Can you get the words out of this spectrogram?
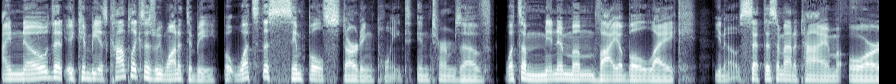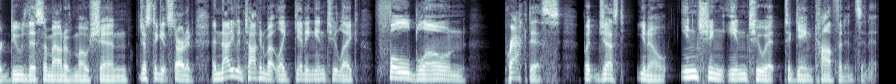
I know that it can be as complex as we want it to be, but what's the simple starting point in terms of what's a minimum viable, like, you know, set this amount of time or do this amount of motion just to get started? And not even talking about like getting into like full blown practice, but just, you know, inching into it to gain confidence in it.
